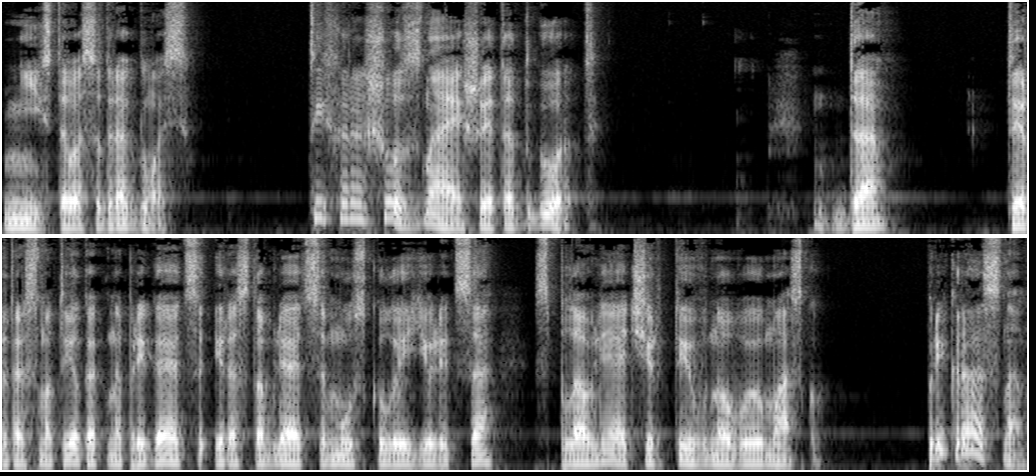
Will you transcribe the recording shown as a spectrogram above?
неистово содрогнулось. Ты хорошо знаешь этот город». «Да». Тернер смотрел, как напрягаются и расслабляются мускулы ее лица, сплавляя черты в новую маску. «Прекрасно.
